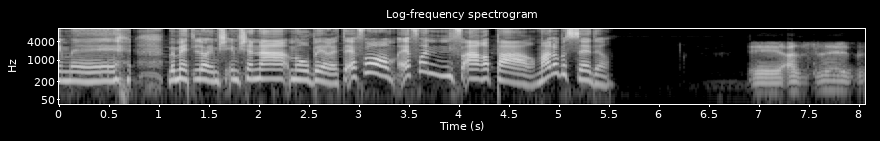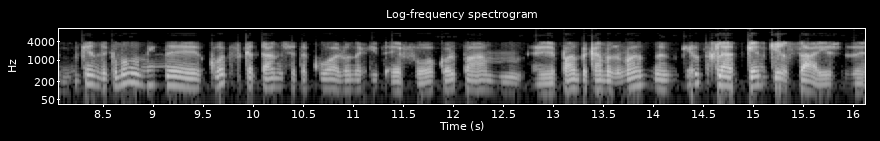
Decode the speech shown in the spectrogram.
עם, uh, באמת, לא, עם, עם שנה מעוברת? איפה, איפה נפער הפער? מה לא בסדר? אז כן, זה כמו מין קוץ קטן שתקוע, לא נגיד איפה, כל פעם, פעם בכמה זמן, כאילו צריך לעדכן גרסה, יש איזה,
